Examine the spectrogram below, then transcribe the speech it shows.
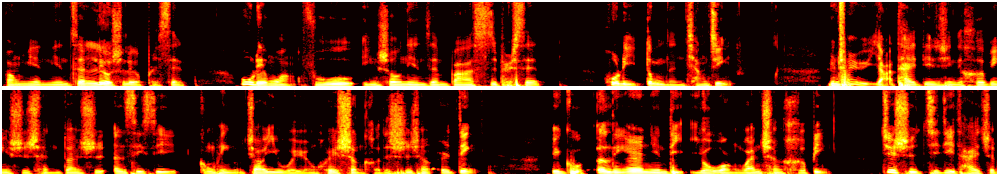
方面年增六十六 percent，物联网服务营收年增八四 percent，获利动能强劲。远传与亚太电信的合并时程端是 NCC 公平交易委员会审核的时程而定，预估二零二二年底有望完成合并。届时基地台整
